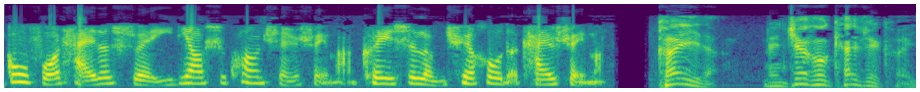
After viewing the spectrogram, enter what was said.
供佛台的水一定要是矿泉水吗？可以是冷却后的开水吗？可以的，冷却后开水可以，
